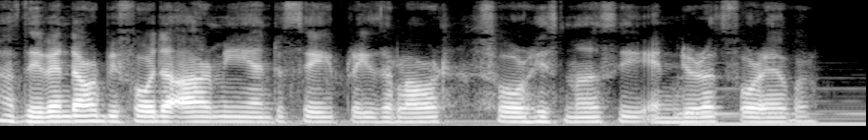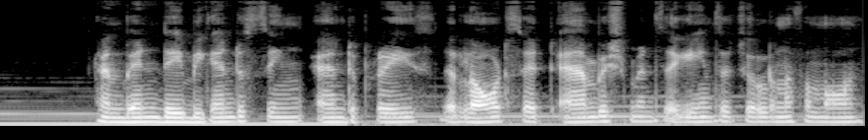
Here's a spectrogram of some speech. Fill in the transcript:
as they went out before the army and to say, Praise the Lord, for his mercy endureth forever. And when they began to sing and to praise, the Lord set ambushments against the children of Ammon,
